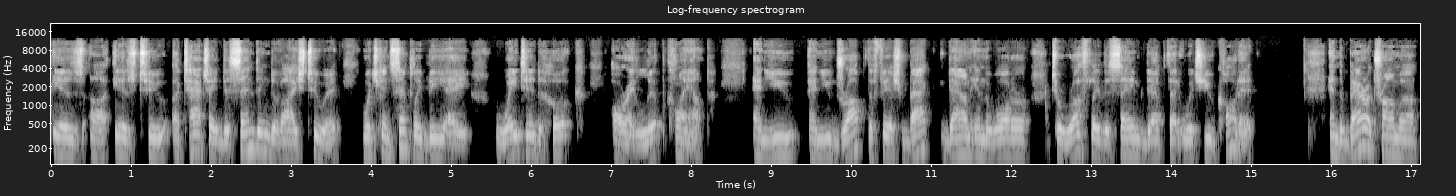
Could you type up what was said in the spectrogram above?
is uh, is to attach a descending device to it, which can simply be a weighted hook or a lip clamp, and you and you drop the fish back down in the water to roughly the same depth at which you caught it, and the barotrauma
